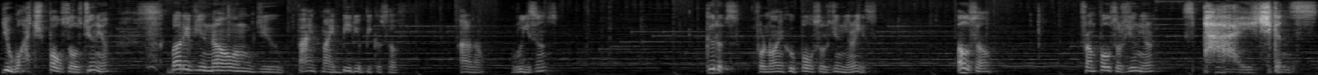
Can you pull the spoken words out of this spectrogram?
You watch Paul Soares Jr but if you know and you find my video because of I don't know reasons. Kudos for knowing who Paul Soares Jr is also from Paul Soares Jr spy chickens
